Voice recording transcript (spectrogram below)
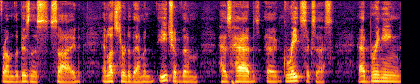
from the business side, and let's turn to them. And each of them has had uh, great success at bringing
